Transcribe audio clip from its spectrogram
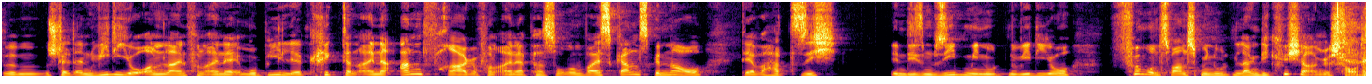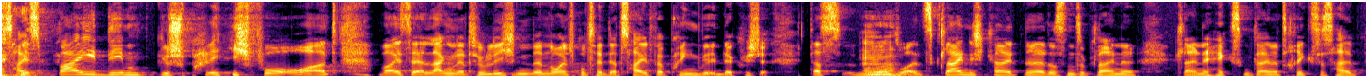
ähm, stellt ein Video online von einer Immobilie, kriegt dann eine Anfrage von einer Person und weiß ganz genau, der hat sich in diesem sieben Minuten Video 25 Minuten lang die Küche angeschaut. Das heißt, bei dem Gespräch vor Ort weiß er lang natürlich, 90 Prozent der Zeit verbringen wir in der Küche. Das mhm. nur so als Kleinigkeit, ne? das sind so kleine, kleine und kleine Tricks. Deshalb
